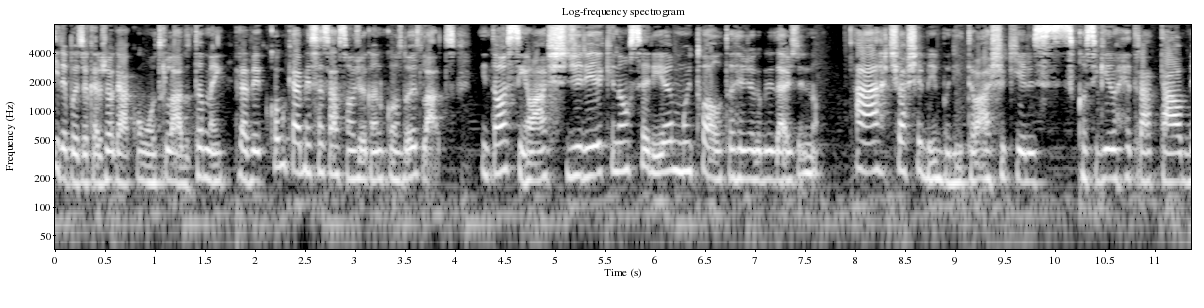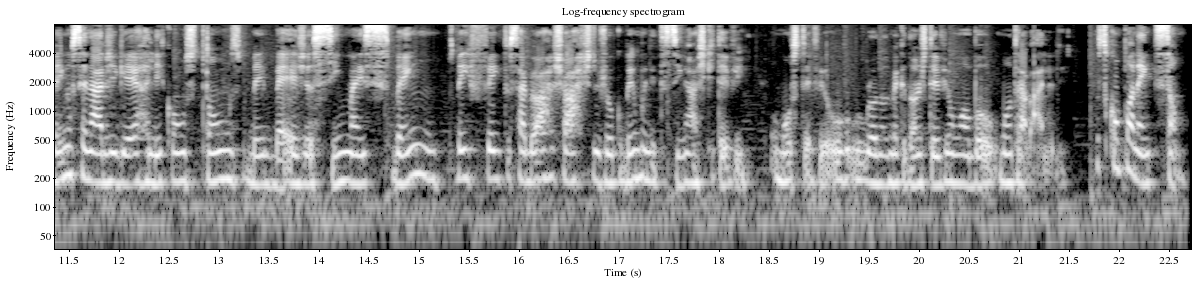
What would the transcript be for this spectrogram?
E depois eu quero jogar com o outro lado também, para ver como que é a minha sensação jogando com os dois lados. Então, assim, eu acho, diria que não seria muito alta a rejogabilidade dele, não. A arte eu achei bem bonita. Eu acho que eles conseguiram retratar bem o cenário de guerra ali com os tons bem bege, assim, mas bem, bem feito, sabe? Eu acho a arte do jogo bem bonita, assim. Eu acho que teve. O moço teve. O Ronald McDonald teve um bom, um bom trabalho ali. Os componentes são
